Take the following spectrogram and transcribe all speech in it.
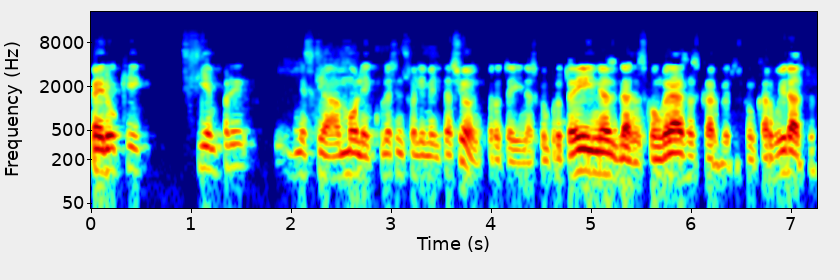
pero que siempre mezclaban moléculas en su alimentación, proteínas con proteínas, grasas con grasas, carbohidratos con carbohidratos,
